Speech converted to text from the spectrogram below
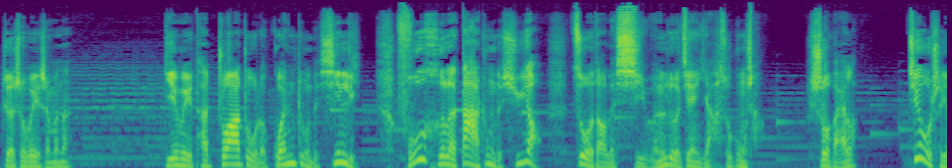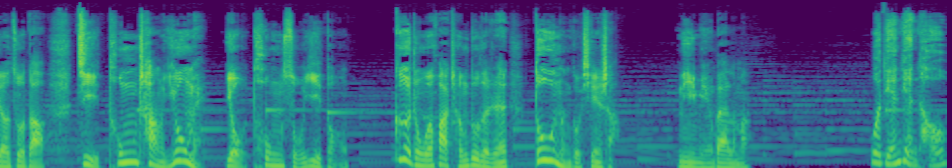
这是为什么呢？因为他抓住了观众的心理，符合了大众的需要，做到了喜闻乐见、雅俗共赏。说白了，就是要做到既通畅优美又通俗易懂，各种文化程度的人都能够欣赏。你明白了吗？我点点头。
